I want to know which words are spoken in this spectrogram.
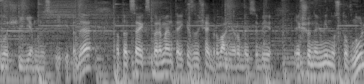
площі ємності і т.д. Тобто це експерименти, які зазвичай броварні роблять собі, якщо не в мінус, то в нуль.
